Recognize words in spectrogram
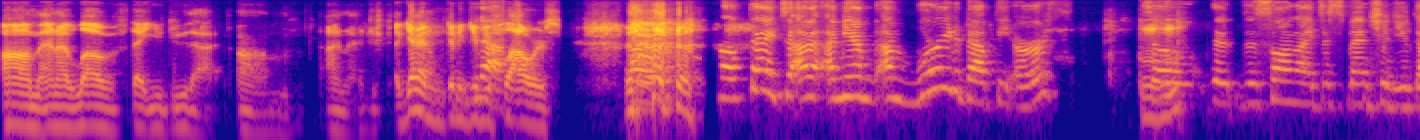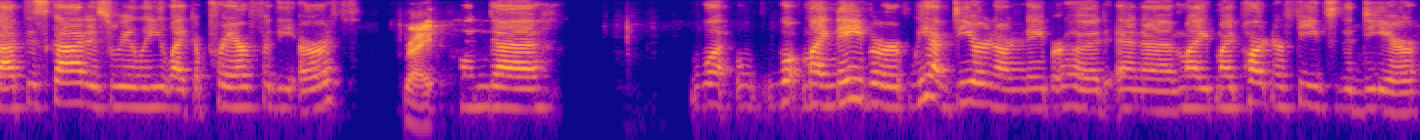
Um, and I love that you do that. Um, and I just again I'm gonna give yeah. you flowers. Well, well, thanks. I, I, mean I'm, I'm worried about the earth. So mm-hmm. the, the song I just mentioned you got this God is really like a prayer for the earth. Right. And uh what what my neighbor we have deer in our neighborhood and uh, my my partner feeds the deer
